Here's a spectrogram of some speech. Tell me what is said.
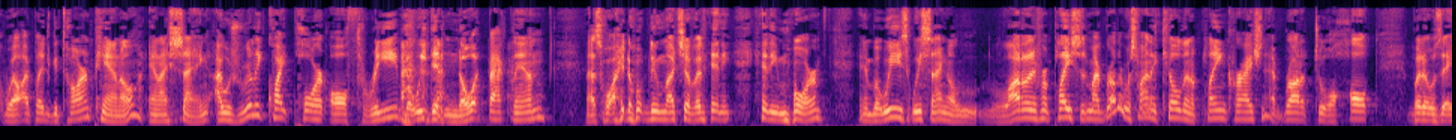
Well, I played guitar and piano, and I sang. I was really quite poor at all three, but we didn't know it back then. That's why I don't do much of it any anymore. And but we we sang a lot of different places. My brother was finally killed in a plane crash, and that brought it to a halt. But it was a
